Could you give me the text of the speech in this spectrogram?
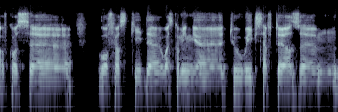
Of course, uh, our first kid uh, was coming uh, two weeks after the, um,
